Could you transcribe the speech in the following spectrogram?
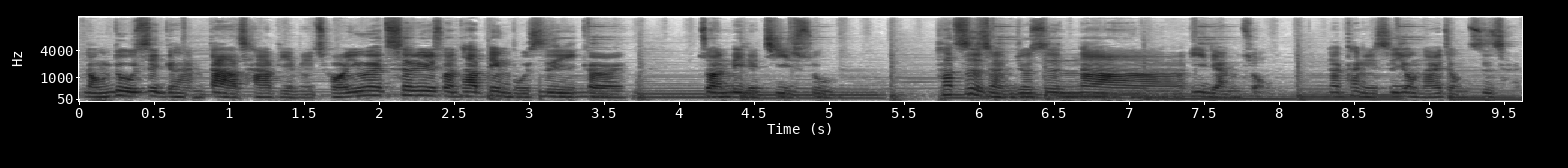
浓度是一个很大的差别，没错，因为次氯酸它并不是一个专利的技术，它制成就是那一两种，那看你是用哪一种制成。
